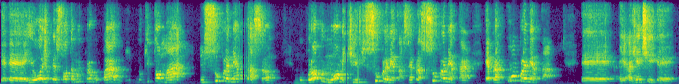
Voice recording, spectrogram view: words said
é, é, e hoje o pessoal está muito preocupado no que tomar, em suplementação. O próprio nome diz de suplementação, é para suplementar é para complementar. É, a gente, é,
